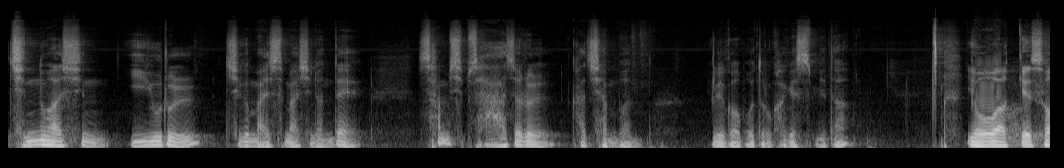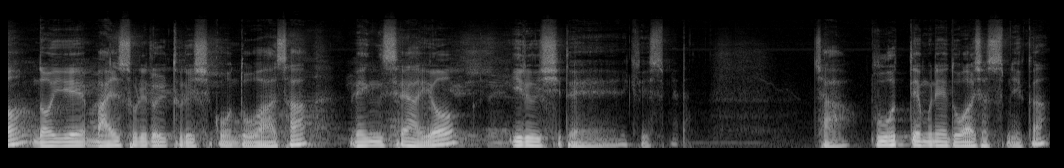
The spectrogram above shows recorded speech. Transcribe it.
진노하신 이유를 지금 말씀하시는데 34절을 같이 한번 읽어보도록 하겠습니다. 여호와께서 너희의 말소리를 들으시고 노하사 맹세하여 이르시되 이렇게 있습니다. 자, 무엇 때문에 노하셨습니까?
